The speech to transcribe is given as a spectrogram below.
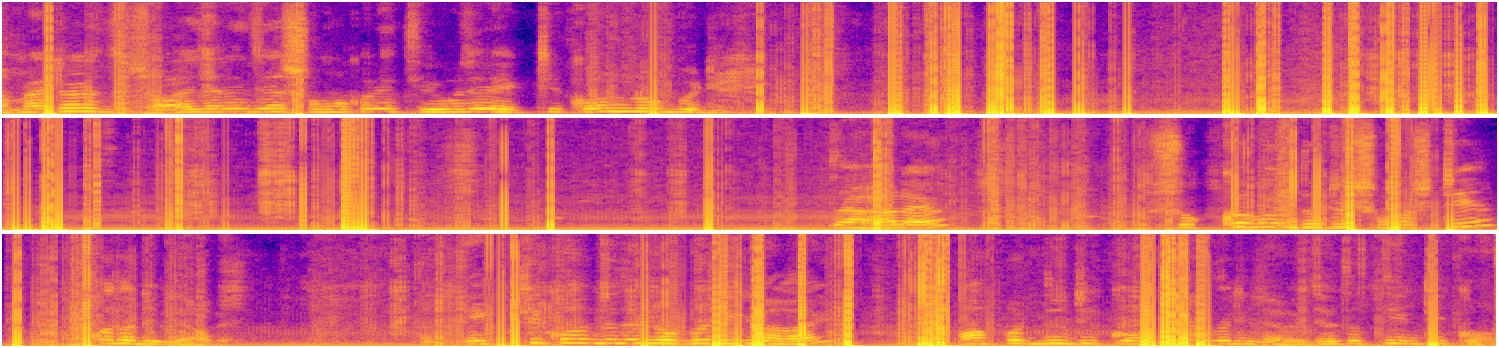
আমরা এটা সবাই জানি যে সমকোণী ত্রিভুজের একটি কোণ নব্বই ডিগ্রি। তাহলে সূক্ষ্মকোণ দুটির সমষ্টি কত ডিগ্রি হবে? একটি কোণ যদি নব্বই ডিগ্রি হয়, অপর দুইটি কোণ কত ডিগ্রি হবে? যেহেতু তিনটি কোণ।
